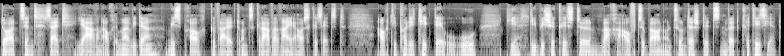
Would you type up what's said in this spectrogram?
dort sind seit Jahren auch immer wieder Missbrauch, Gewalt und Sklaverei ausgesetzt. Auch die Politik der EU, die libysche Küstenwache aufzubauen und zu unterstützen, wird kritisiert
